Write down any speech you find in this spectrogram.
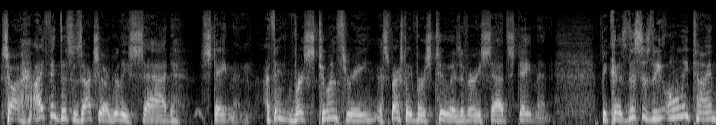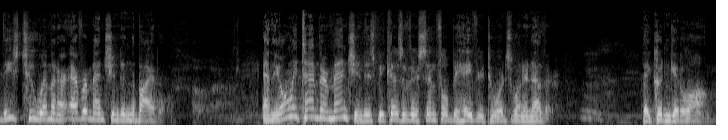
So I think this is actually a really sad statement. I think verse 2 and 3, especially verse 2, is a very sad statement because this is the only time these two women are ever mentioned in the Bible. And the only time they're mentioned is because of their sinful behavior towards one another. They couldn't get along.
